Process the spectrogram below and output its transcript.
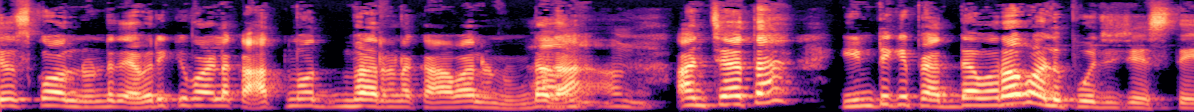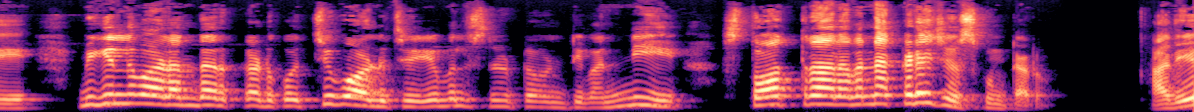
చేసుకోవాలని ఉండదు. ఎవరికి వాళ్ళకి ఆత్మోద్ధారణ కావాలని ఉండదా? అంచేత ఇంటికి పెద్దెవరో వాళ్ళు పూజ చేస్తే మిగిలిన వాళ్ళందరూ అక్కడికి వచ్చి వాళ్ళు చేయవలసినటువంటివన్నీ స్తోత్రాలు అవన్నీ అక్కడే చేసుకుంటారు. అదే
